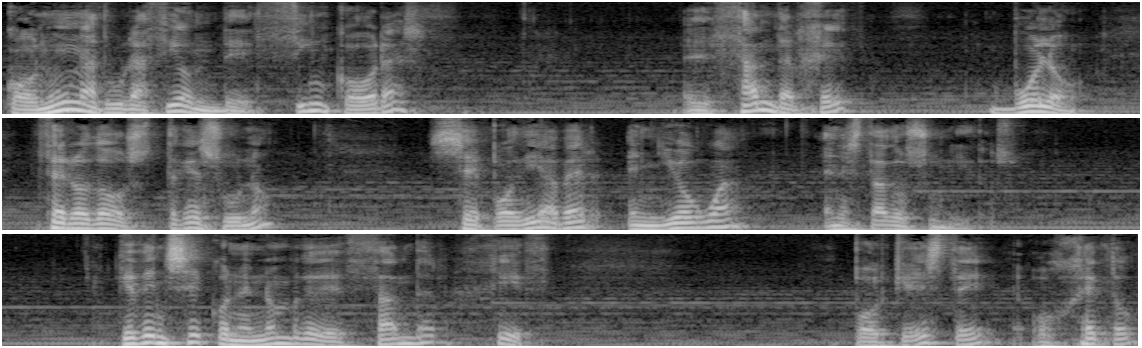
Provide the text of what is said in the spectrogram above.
con una duración de 5 horas, el Thunderhead, vuelo 0231, se podía ver en Iowa, en Estados Unidos. Quédense con el nombre de Thunderhead, porque este objeto,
